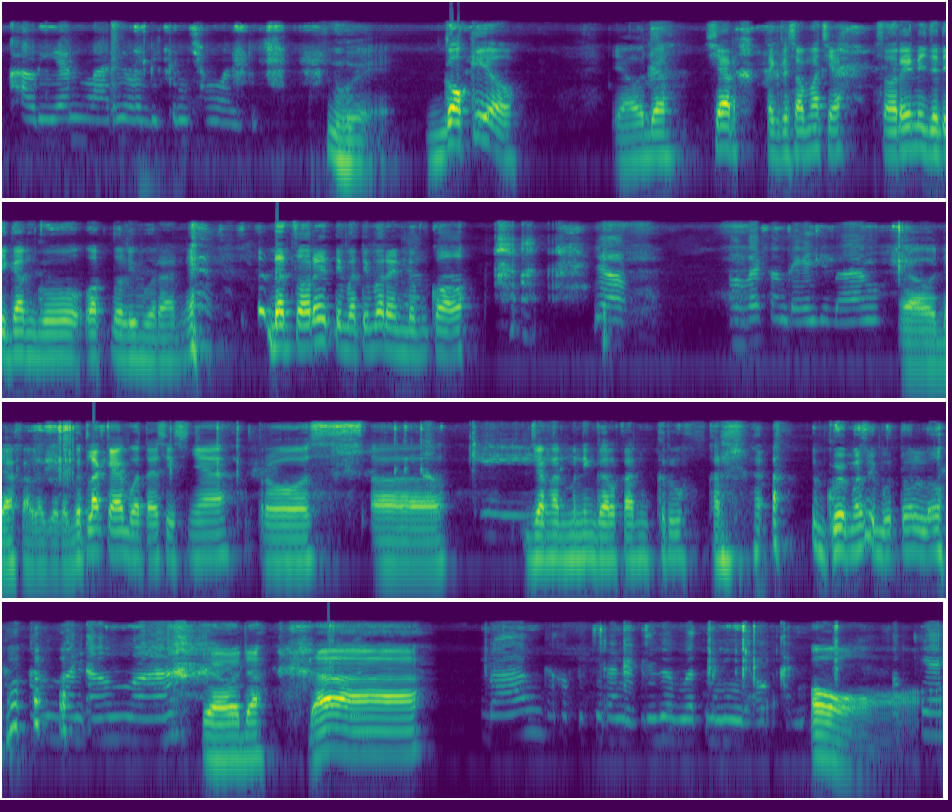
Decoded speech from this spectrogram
kalian lari lebih kencang lagi. Gue gokil. Ya udah share. Thank you so much ya. Sore ini jadi ganggu waktu liburannya dan sore tiba-tiba random call Oke, santai aja bang. Ya udah kalau gitu. Good luck ya buat tesisnya. Terus uh, okay. jangan meninggalkan kru karena gue masih butuh lo. Aman aman. ya udah. Dah. Bang, gak kepikiran juga buat meninggalkan. Oh. Oke, okay,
